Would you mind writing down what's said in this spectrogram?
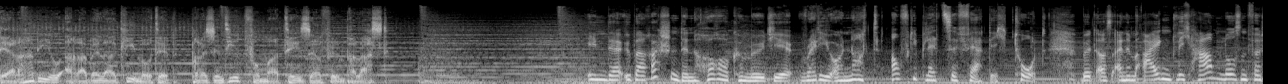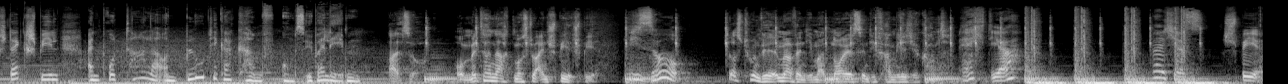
Der Radio Arabella Kinotipp, präsentiert vom Malteser Filmpalast. In der überraschenden Horrorkomödie Ready or Not auf die Plätze fertig tot wird aus einem eigentlich harmlosen Versteckspiel ein brutaler und blutiger Kampf ums Überleben. Also, um Mitternacht musst du ein Spiel spielen. Wieso? Das tun wir immer, wenn jemand Neues in die Familie kommt. Echt, ja? Welches Spiel?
